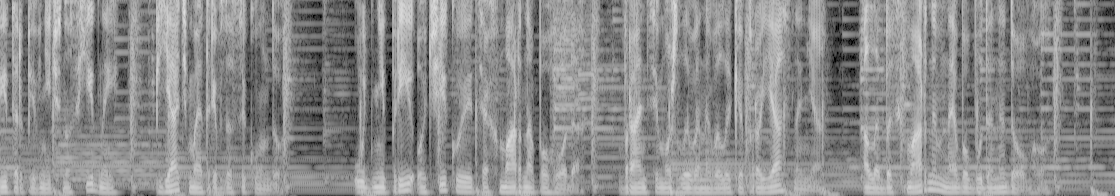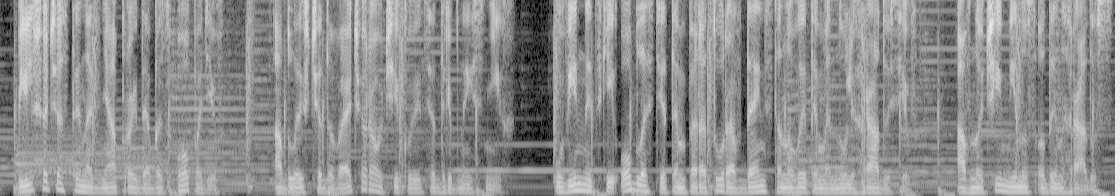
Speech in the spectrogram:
вітер північно-східний 5 метрів за секунду. У Дніпрі очікується хмарна погода. Вранці можливе невелике прояснення, але безхмарним небо буде недовго. Більша частина дня пройде без опадів, а ближче до вечора очікується дрібний сніг. У Вінницькій області температура вдень становитиме 0 градусів, а вночі мінус 1 градус.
